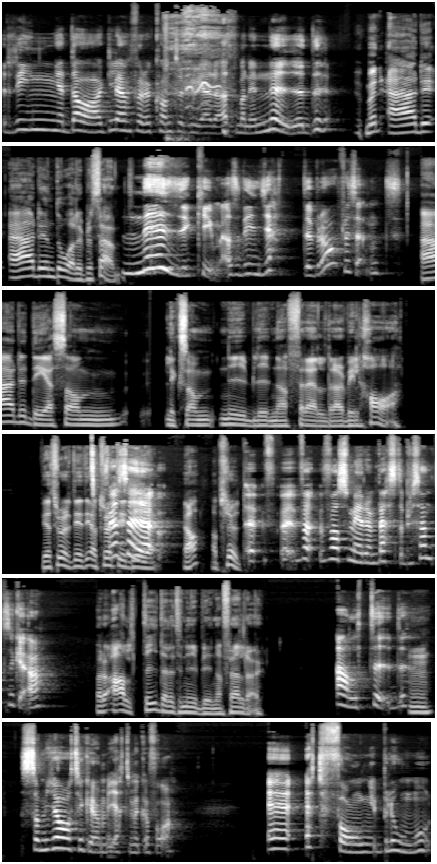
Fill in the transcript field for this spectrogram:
ringer dagligen för att kontrollera att man är nöjd. Men är det, är det en dålig present? Nej Kim, alltså det är en jättebra present. Är det det som liksom nyblivna föräldrar vill ha? Jag tror att det, jag tror Får att jag det är säga- det. Ja, absolut. Eh, va- vad som är den bästa presenten tycker jag, Var det alltid eller till nyblivna föräldrar? alltid, Mm. som jag tycker om jättemycket att få, eh, ett fång blommor.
